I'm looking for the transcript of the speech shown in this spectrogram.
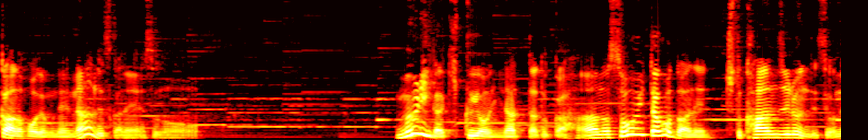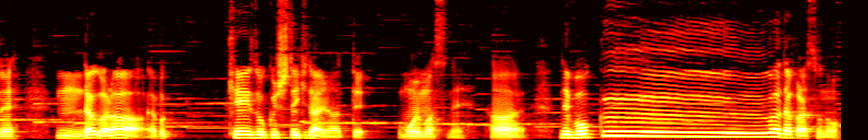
カーの方でもね、何ですかね、その、無理が効くようになったとか、あの、そういったことはね、ちょっと感じるんですよね。うん、だから、やっぱ、継続していきたいなって思いますね。はい。で、僕はだからその、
